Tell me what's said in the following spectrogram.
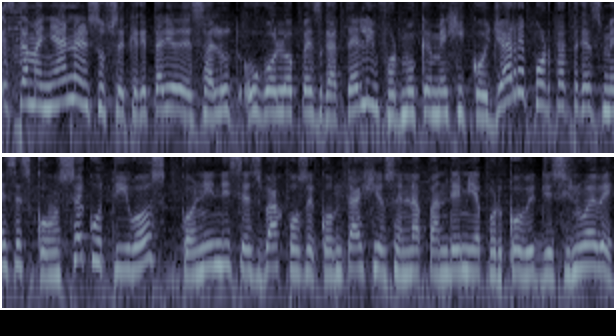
Esta mañana, el subsecretario de Salud Hugo López Gatel informó que México ya reporta tres meses consecutivos con índices bajos de contagios en la pandemia por COVID-19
